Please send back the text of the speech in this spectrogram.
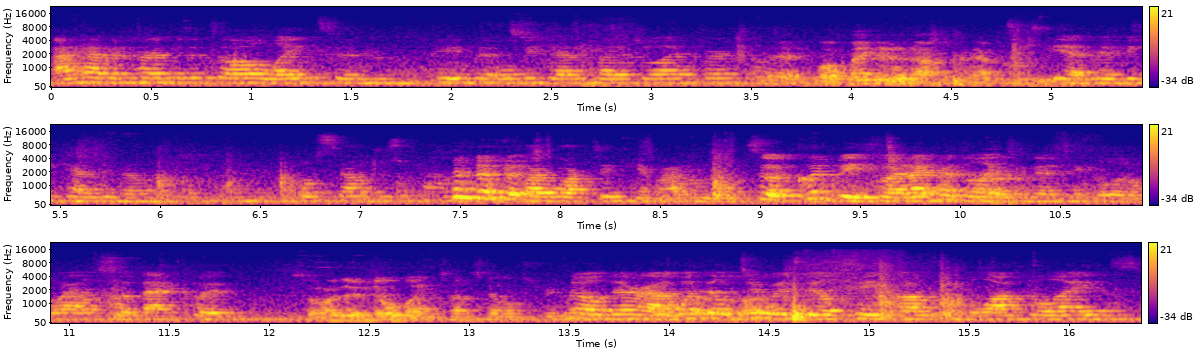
I haven't heard that it's all lights and pavement will be done by July first, Okay, well, make an announcement after. the meeting. yeah, maybe Kathy knows. Well, Sal just told I walked in here, I don't know. So it could be, but I heard the lights are gonna take a little while, so that could, So are there no lights on Salem Street? no, they're out. What they'll do is they'll take off and block the lights,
